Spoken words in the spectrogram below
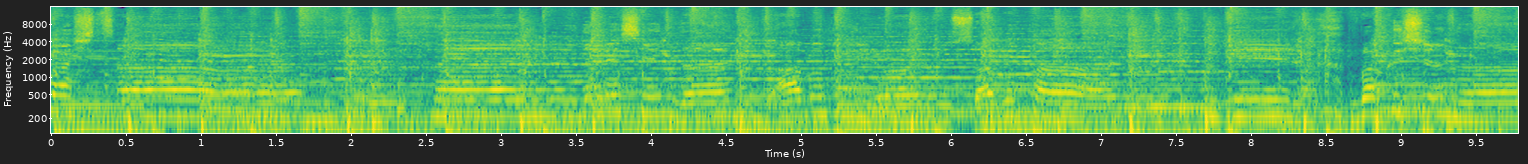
baştan. Her neresinden abunuyorsa bu hali Bir bakışına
